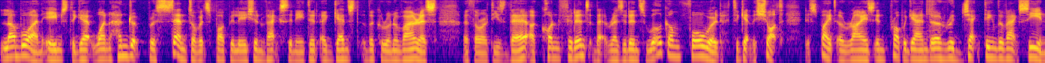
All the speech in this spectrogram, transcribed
Labuan aims to get 100% of its population vaccinated against the coronavirus. Authorities there are confident that residents will come forward to get the shot, despite a rise in propaganda rejecting the vaccine.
